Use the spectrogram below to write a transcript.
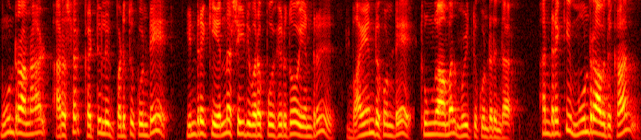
மூன்றாம் நாள் அரசர் கட்டிலில் படுத்துக்கொண்டே இன்றைக்கு என்ன செய்தி வரப்போகிறதோ என்று பயந்து கொண்டே தூங்காமல் முழித்து கொண்டிருந்தார். அன்றைக்கு மூன்றாவது கால்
